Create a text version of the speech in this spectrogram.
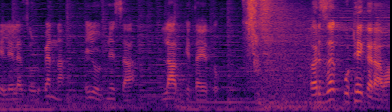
केलेल्या जोडप्यांना या योजनेचा लाभ घेता येतो. अर्ज कुठे करावा?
